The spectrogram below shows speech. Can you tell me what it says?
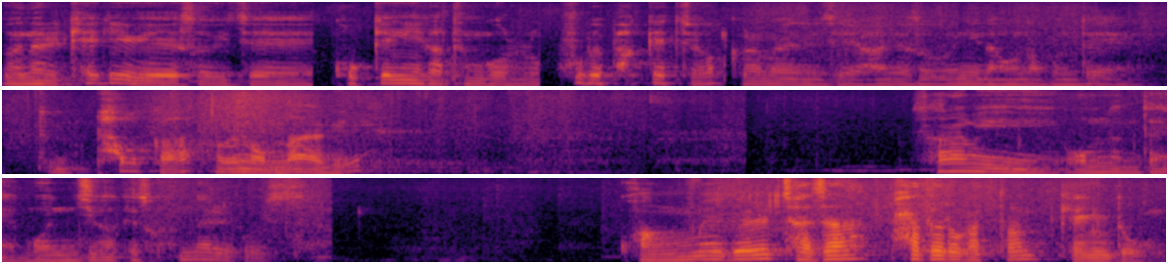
은을 캐기 위해서 이제 곡괭이 같은 걸로 후배 팠겠죠? 그러면 이제 안에서 은이 나오나 본데 좀 파볼까? 은 없나 여기? 사람이 없는데 먼지가 계속 흩날리고 있어요. 광맥을 찾아 파들어 갔던 갱도.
